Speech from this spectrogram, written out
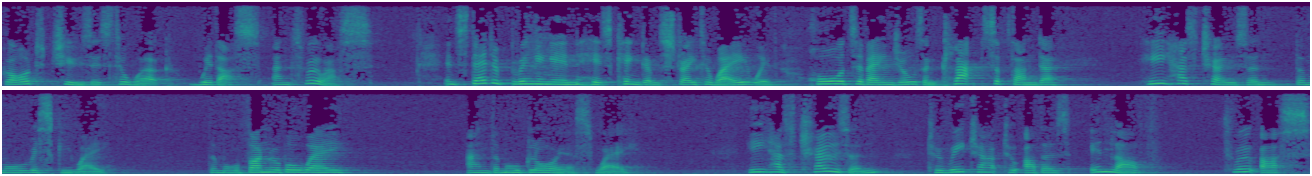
God chooses to work with us and through us. Instead of bringing in his kingdom straight away with hordes of angels and claps of thunder, he has chosen the more risky way, the more vulnerable way, and the more glorious way. He has chosen to reach out to others in love through us,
